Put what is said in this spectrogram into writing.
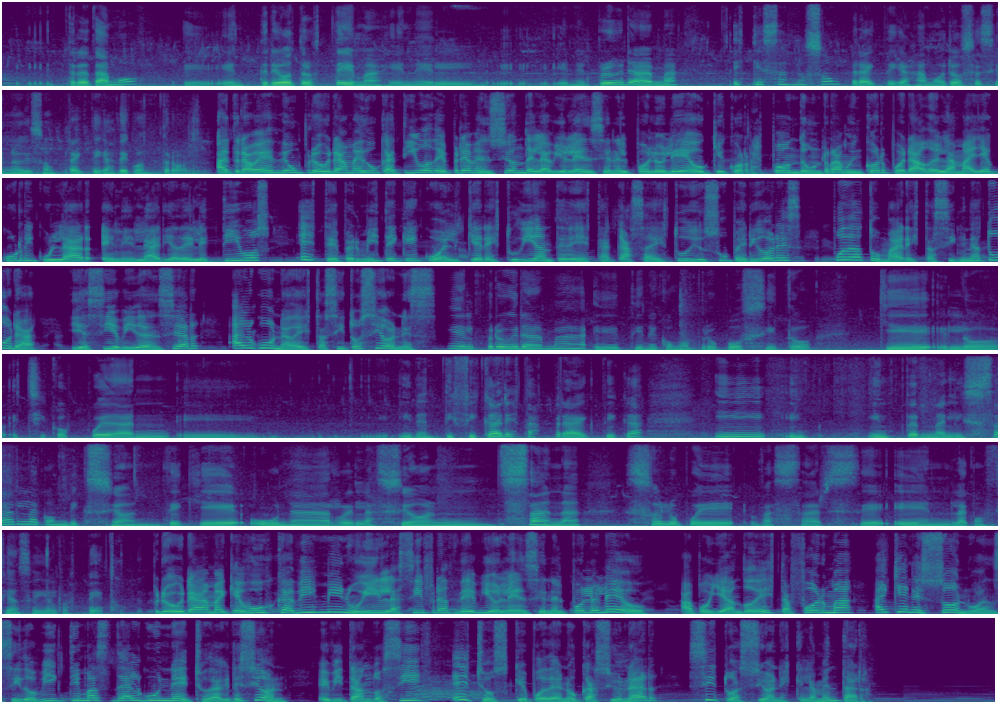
tratamos, eh, entre otros temas en el, eh, en el programa, es que esas no son prácticas amorosas, sino que son prácticas de control. A través de un programa educativo de prevención de la violencia en el pololeo que corresponde a un ramo incorporado en la malla curricular en el área de electivos, este permite que cualquier estudiante de esta casa de estudios superiores pueda tomar esta asignatura y así evidenciar alguna de estas situaciones. El programa eh, tiene como propósito que los chicos puedan eh, identificar estas prácticas y internalizar la convicción de que una relación sana solo puede basarse en la confianza y el respeto. Programa que busca disminuir las cifras de violencia en el pololeo, apoyando de esta forma a quienes son o han sido víctimas de algún hecho de agresión, evitando así hechos que puedan ocasionar situaciones que lamentar.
